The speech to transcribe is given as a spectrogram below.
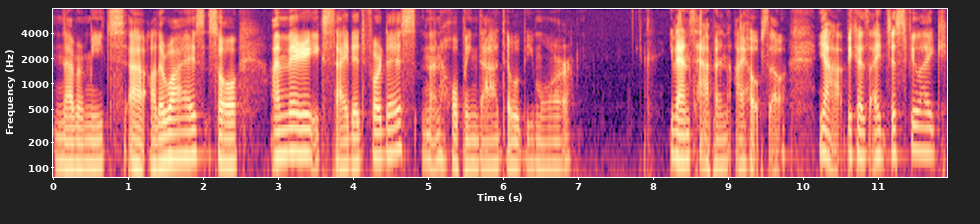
never meet uh, otherwise. So I'm very excited for this and I'm hoping that there will be more events happen. I hope so. Yeah, because I just feel like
